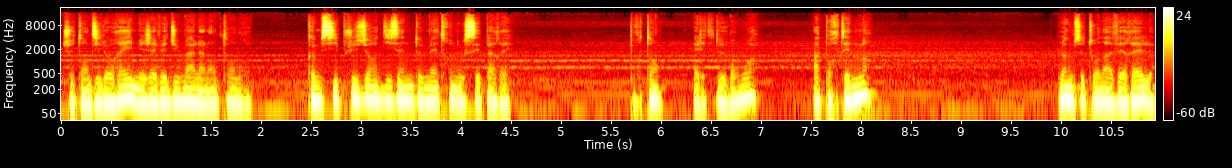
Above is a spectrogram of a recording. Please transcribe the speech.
Je tendis l'oreille, mais j'avais du mal à l'entendre, comme si plusieurs dizaines de mètres nous séparaient. Pourtant, elle était devant moi, à portée de main. L'homme se tourna vers elle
